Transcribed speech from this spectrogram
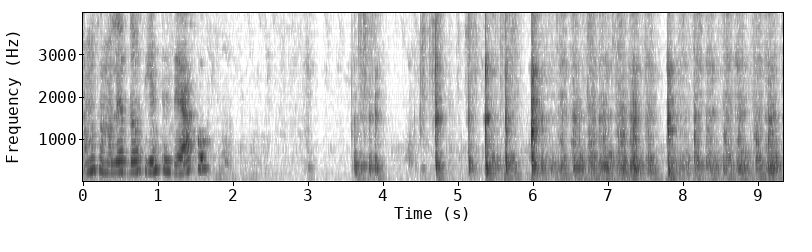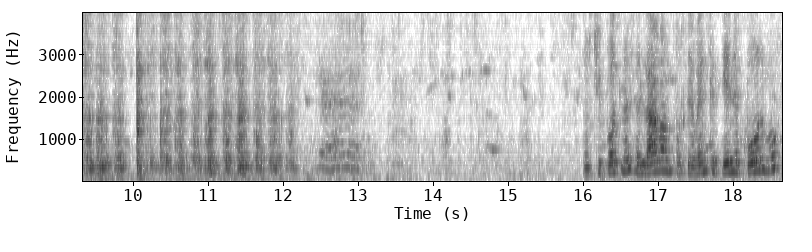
Vamos a moler dos dientes de ajo. chipotles se lavan porque ven que tiene polvo.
